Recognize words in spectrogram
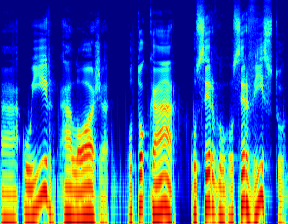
ah, o ir à loja, o tocar, o ser, o ser visto.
